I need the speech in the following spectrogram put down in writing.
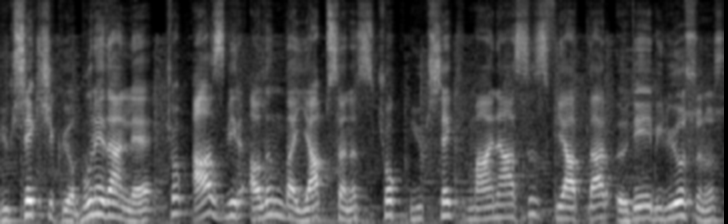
yüksek çıkıyor. Bu nedenle çok az bir alım da yapsanız çok yüksek manasız fiyatlar ödeyebiliyorsunuz.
